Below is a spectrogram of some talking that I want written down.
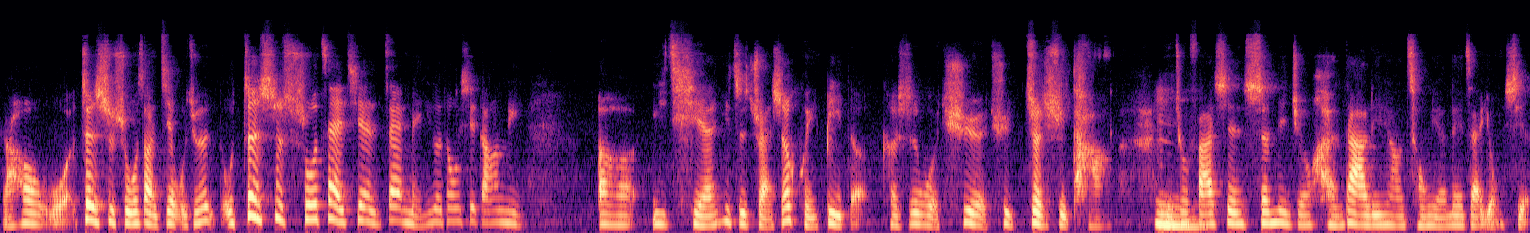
然后我正式说再见。我觉得我正式说再见，在每一个东西，当你呃以前一直转身回避的，可是我却去正视它，你就发现生命就有很大力量从你的内在涌现。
